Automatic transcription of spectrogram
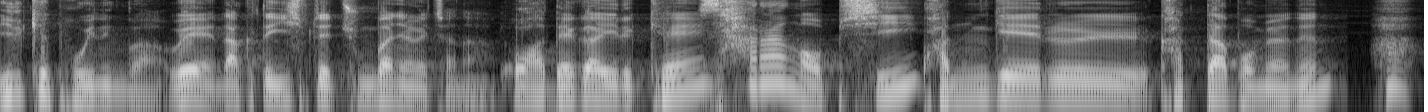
이렇게 보이는 거야. 왜? 나 그때 20대 중반이라고 했잖아. 와, 내가 이렇게 사랑 없이 관계를 갖다 보면은 헉,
